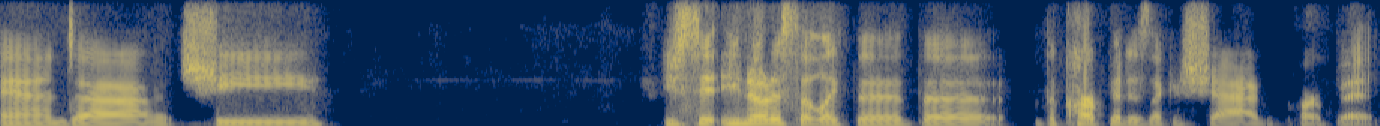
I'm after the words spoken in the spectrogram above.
And uh she you see you notice that like the the the carpet is like a shag carpet.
